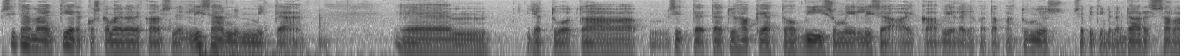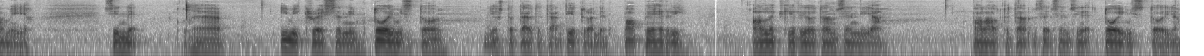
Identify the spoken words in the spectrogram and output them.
sitä mä en tiedä, koska mä en ainakaan sinne lisännyt mitään. Ehm, ja tuota, sitten täytyy hakea tuohon viisumiin lisäaikaa vielä, joka tapahtui myös, se piti mennä Dar es Salamiin ja sinne ää, immigrationin toimistoon, josta täytetään tietynlainen paperi, allekirjoitan sen ja palautetaan sen, sen sinne toimistoon ja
